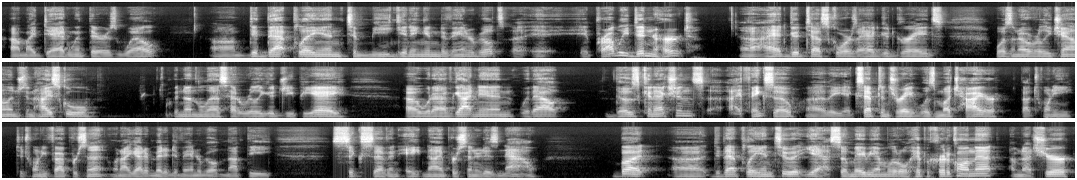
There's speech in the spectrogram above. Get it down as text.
Uh, my dad went there as well. Um, did that play into me getting into Vanderbilt? Uh, it, it, probably didn't hurt. Uh, I had good test scores. I had good grades. wasn't overly challenged in high school but nonetheless had a really good GPA. Uh, would I have gotten in without those connections? I think so. Uh, the acceptance rate was much higher, about 20 to 25% when I got admitted to Vanderbilt, not the six, seven, eight, nine percent it is now. But uh, did that play into it? Yeah. So maybe I'm a little hypocritical on that. I'm not sure.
